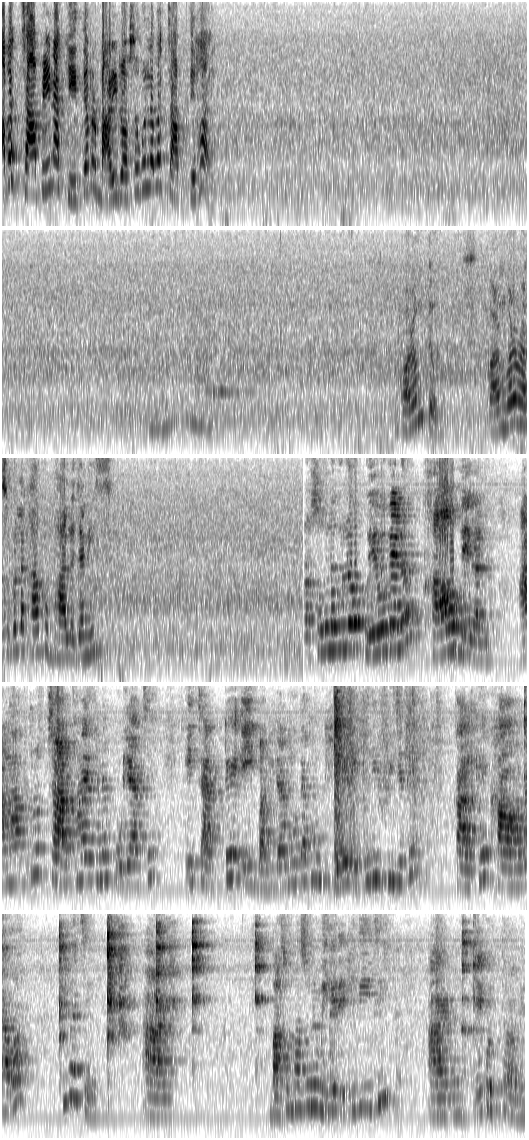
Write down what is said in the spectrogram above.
আবার চাপে না খেতে আবার বাড়ির রসগোল্লা আবার চাপতে হয়। গরম তো। গরম গরম রসগোল্লা খাওয়া খুব ভালো জানিস? রসগোল্লাগুলো হয়েও গেল, খাওয়াও হয়ে গেল। আর মাত্র চারখানা এখানে পড়ে আছে। এই চারটে এই বাটিটার মধ্যে এখন ঢেলে রেখে দিই ফ্রিজেতে। কালকে খাওয়া হবে আবার, ঠিক আছে? আর বাসন ফাসনে মেজে রেখে দিয়েছি। আর এ করতে হবে।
